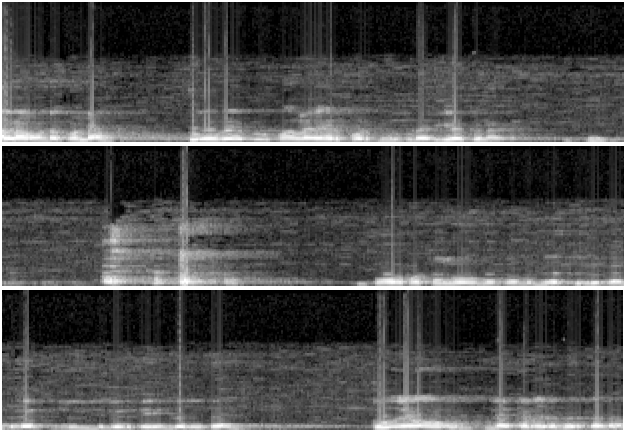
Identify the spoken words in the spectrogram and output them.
అలా ఉండకుండా తుమ్ము వైపు పొలం ఏర్పడుతుంది ఇప్పుడు అది చెబుతున్నాడు విశాఖపట్నంలో ఉన్నటువంటి మేస్త్రులు కంట్రాక్టర్లు ఇల్లు పెడితే ఏం జరుగుతాయి? తుమ్ము ఏమో మెట్ట మీద పెడతాడా?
